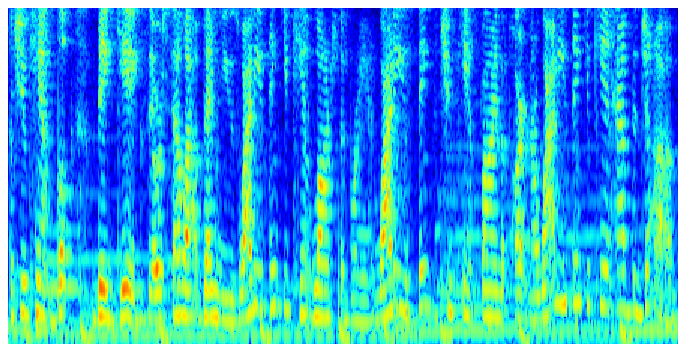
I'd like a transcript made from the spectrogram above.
that you can't book big gigs or sell out venues? Why do you think you can't launch the brand? Why do you think that you can't find the partner? Why do you think you can't have the job?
